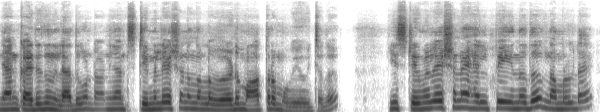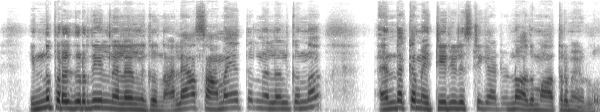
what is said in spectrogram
ഞാൻ കരുതുന്നില്ല. അതുകൊണ്ടാണ് ഞാൻ സ്റ്റിമുലേഷൻ എന്നുള്ള വേർഡ് മാത്രം ഉപയോഗിച്ചത്. ഈ സ്റ്റിമുലേഷനെ ഹെൽപ്പ് ചെയ്യുന്നത് നമ്മളുടെ ഇന്ന് പ്രകൃതിയിൽ നിലനിൽക്കുന്ന അല്ലെ ആ സമയത്തിൽ നിലനിൽക്കുന്ന എന്തൊക്കെ മെറ്റീരിയലിസ്റ്റിക് ആയിട്ടുണ്ടോ അത് മാത്രമേ ഉള്ളൂ.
